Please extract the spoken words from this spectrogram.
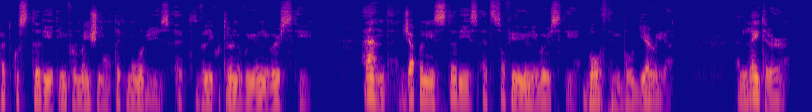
Petko studied informational technologies at Veliko Trnovo University and Japanese studies at Sofia University, both in Bulgaria and later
